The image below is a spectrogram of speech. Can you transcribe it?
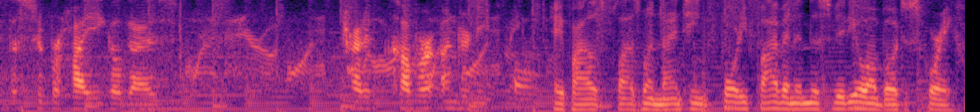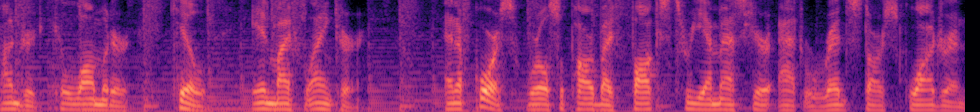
get the super high eagle, guys. Try to cover underneath me. Hey pilots, Plazma 1945, and in this video I'm about to score a 100 kilometer kill in my flanker. And of course, we're also powered by Fox 3MS here at Red Star Squadron.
